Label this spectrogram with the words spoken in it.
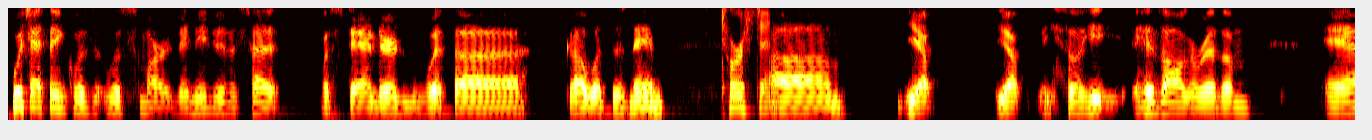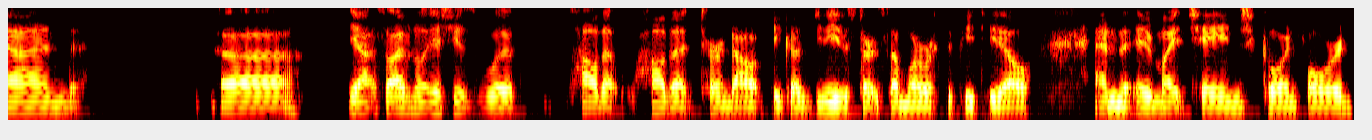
which I think was was smart. They needed to set a standard with uh, God, what's his name? Thorsten. Um, yep, yep. So he his algorithm and uh, yeah, so I have no issues with how that how that turned out because you need to start somewhere with the PTO, and it might change going forward.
